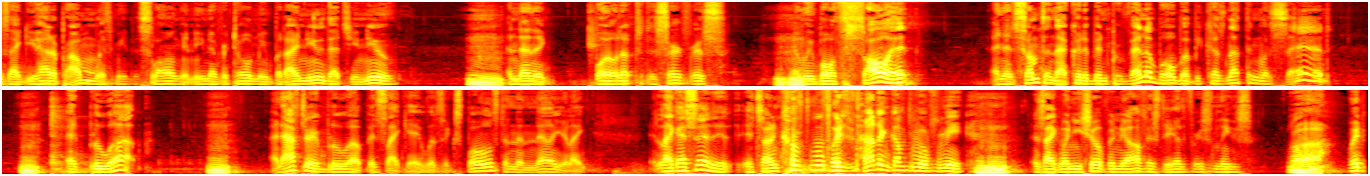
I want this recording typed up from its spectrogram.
Was like you had a problem with me this long and you never told me, but I knew that you knew, Mm. and then it boiled up to the surface, Mm-hmm. and we both saw it, and it's something that could have been preventable, but because nothing was said, Mm. it blew up. And after it blew up, it's like it was exposed, and then now you're like, like I said, it, it's uncomfortable, but it's not uncomfortable for me. Mm-hmm. It's like when you show up in the office, the other person leaves, wow. But-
